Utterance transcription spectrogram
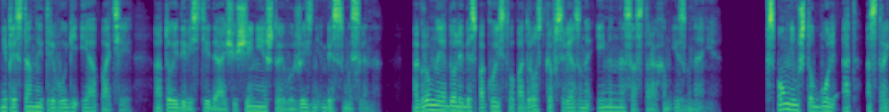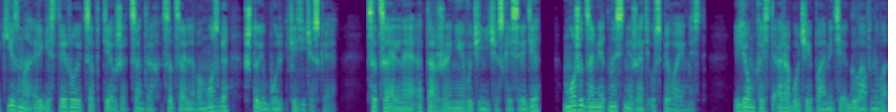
непрестанной тревоги и апатии, а то и довести до ощущения, что его жизнь бессмысленна. Огромная доля беспокойства подростков связана именно со страхом изгнания. Вспомним, что боль от астракизма регистрируется в тех же центрах социального мозга, что и боль физическая. Социальное отторжение в ученической среде может заметно снижать успеваемость. Емкость рабочей памяти главного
